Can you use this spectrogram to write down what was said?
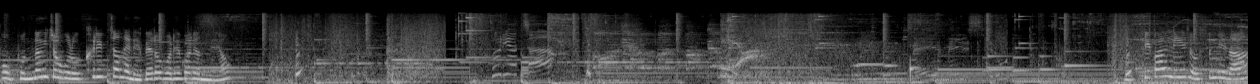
어 본능적으로 creep 전에 level up을 해버렸네요 어, 피관리 좋습니다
